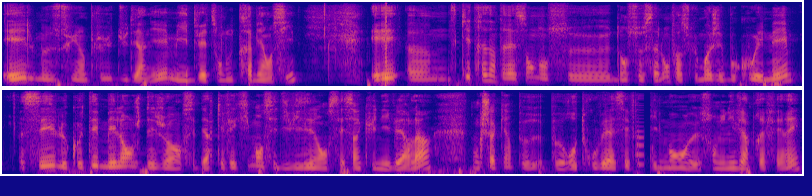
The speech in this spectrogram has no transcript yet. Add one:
Et je me souviens plus du dernier, mais il devait être sans doute très bien aussi. Et ce qui est très intéressant dans ce dans ce salon, parce que moi j'ai beaucoup aimé, c'est le côté mélange des genres. C'est-à-dire qu'effectivement c'est divisé dans ces cinq univers là, donc chacun peut retrouver assez facilement euh, son univers préféré.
